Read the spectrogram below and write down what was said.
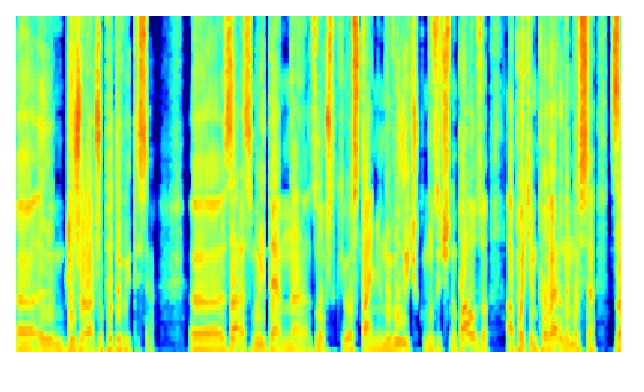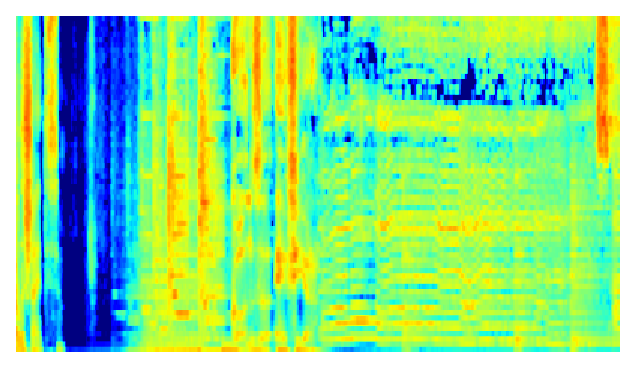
е, е дуже раджу подивитися. Зараз ми йдемо на знову ж таки останню невеличку музичну паузу, а потім повернемося. Залишайтеся. Гонзо ефір. Ефір.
